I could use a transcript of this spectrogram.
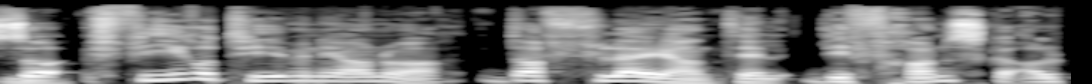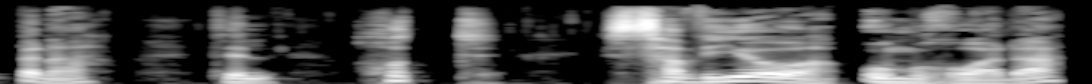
Så 24. januar, da fløy han til de franske alpene, til Hot Savio-området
